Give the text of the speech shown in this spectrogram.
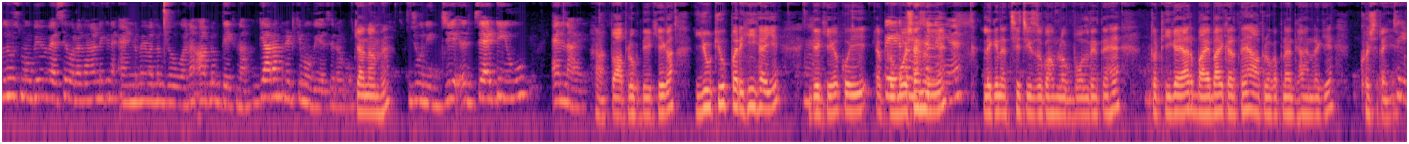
मतलब उस मूवी में वैसे हो रहा था ना लेकिन एंड में मतलब जो हुआ ना आप लोग देखना। ग्यारह मिनट की मूवी है सिर्फ़ वो। क्या नाम है? Zuni. Z U N I हाँ तो आप लोग देखिएगा। यूट्यूब पर ही है ये। हम्म। देखिएगा कोई प्रमोशन नहीं नहीं है। है। लेकिन अच्छी चीज़ों को हम लोग बोल देते हैं। तो ठीक है यार बाय बाय करते हैं। आप लोग अपना ध्यान रखिए खुश रहिए।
